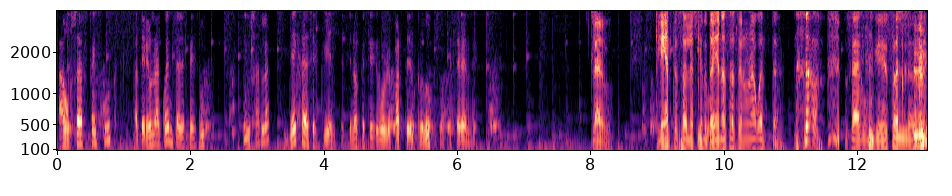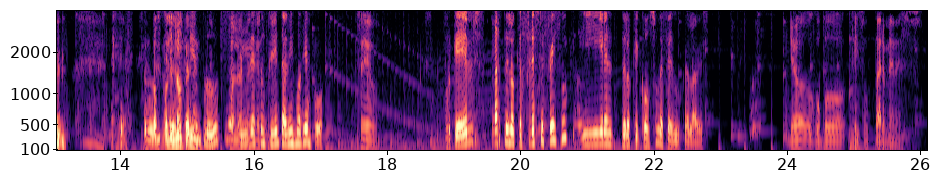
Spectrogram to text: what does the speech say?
a usar Facebook, a tener una cuenta de Facebook y usarla, deja de ser cliente, sino que se vuelve parte del producto que se vende. Claro. Clientes son los que no, todavía no se hacen una cuenta. o sea, como que son los... Son los no producto Solo y no eres un cliente. al mismo tiempo. sí, po. Porque eres parte de lo que ofrece Facebook y eres de los que consume Facebook a la vez. Yo ocupo Facebook para memes.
